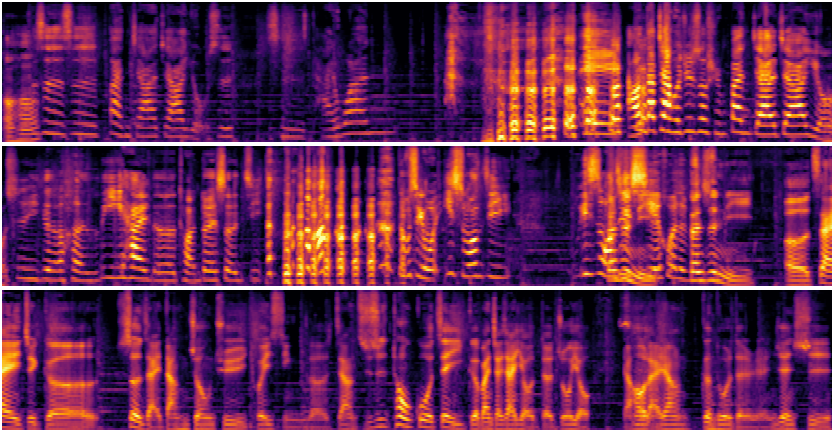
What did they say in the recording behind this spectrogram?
这、uh huh. 是是扮家家有，是是台湾。哎、欸，好，大家回去搜寻半家家游，是一个很厉害的团队设计。对不起，我一时忘记，我一时忘记协会的名字。但是你呃，在这个社宅当中去推行了这样，就是透过这一个扮家家有的桌游，然后来让更多的人认识。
